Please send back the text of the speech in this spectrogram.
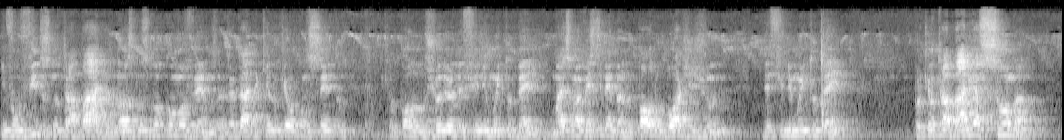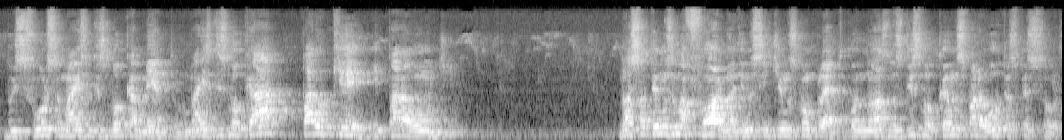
envolvidos no trabalho, nós nos locomovemos, na é verdade, aquilo que é o conceito que o Paulo Júnior define muito bem. Mais uma vez te lembrando, Paulo Borges Júnior define muito bem. Porque o trabalho é a soma do esforço mais o deslocamento. Mas deslocar para o quê e para onde? Nós só temos uma forma de nos sentirmos completos, quando nós nos deslocamos para outras pessoas.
